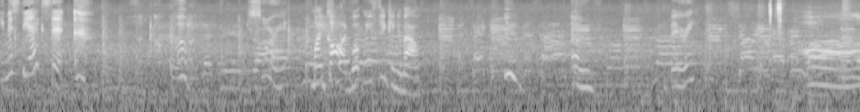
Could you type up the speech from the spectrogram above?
You missed the exit. Oh, sorry. My God, what were you thinking about? Um, Barry? Oh.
